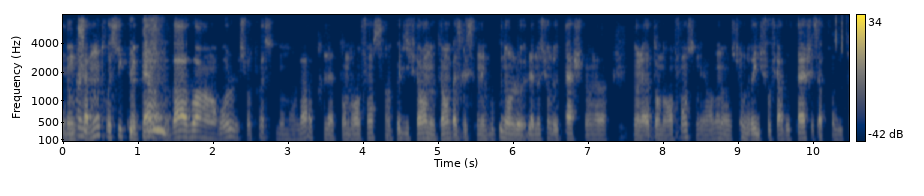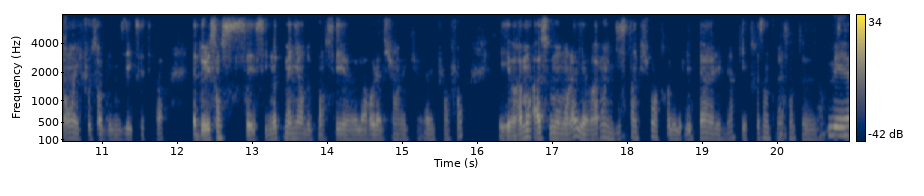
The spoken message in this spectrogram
Et donc, ça montre aussi que le père va avoir un rôle, surtout à ce moment-là. Après, la tendre enfance, c'est un peu différent, notamment parce qu'on est beaucoup dans la notion de tâche dans la, dans la, tendre enfance. On est vraiment dans la notion de il faut faire des tâches et ça prend du temps, il faut s'organiser, etc. L'adolescence, c'est une autre manière de penser euh, la relation avec, avec l'enfant. Et vraiment, à ce moment-là, il y a vraiment une distinction entre les pères et les mères qui est très intéressante. Euh, Mais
